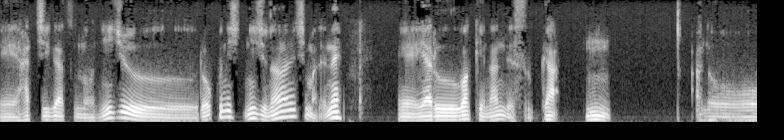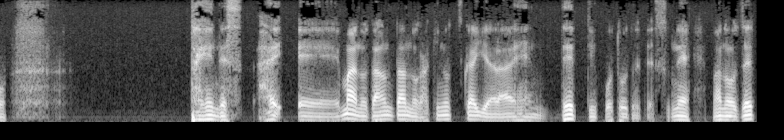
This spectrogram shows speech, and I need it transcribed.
えー、8月の26日、27日までね、えー、やるわけなんですが、うん。あのー、大変です。はい。えー、まあ、あの、ダウンタウンのガキの使いやらへんでっていうことでですね、あの、絶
